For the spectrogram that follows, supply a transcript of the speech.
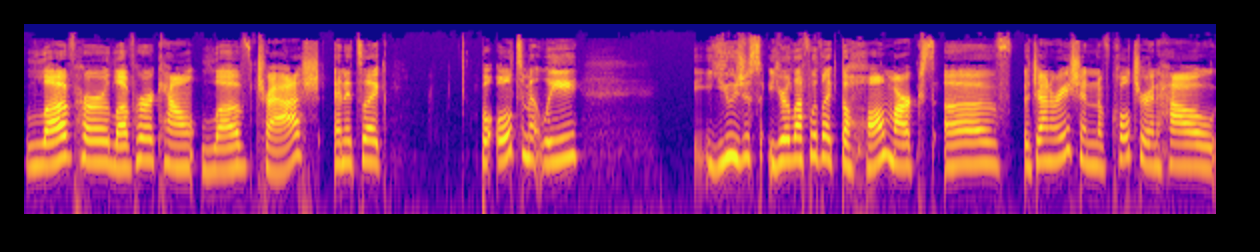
love her, love her account, love trash. And it's like, but ultimately, you just you're left with like the hallmarks of a generation of culture and how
